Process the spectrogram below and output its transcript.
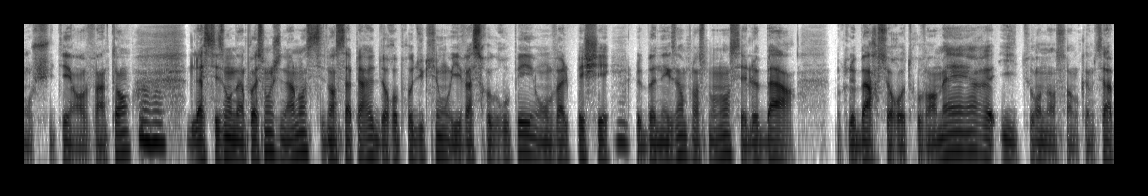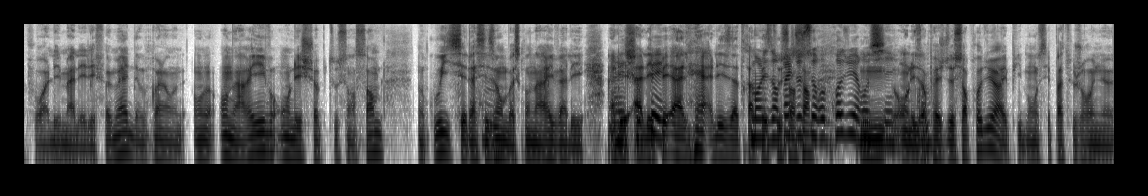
ont chuté en 20 ans. La saison d'un poisson, généralement, c'est dans sa période de reproduction où il va se regrouper on va le pêcher. Mm. Le bon exemple en ce moment, c'est le bar. Donc le bar se retrouve en mer, ils tournent ensemble comme ça pour les mâles et les femelles. Donc voilà, on, on- on arrive, on les chope tous ensemble. Donc oui, c'est la saison parce qu'on arrive à les, à À les les, à les, choper. à les- à les attraper Mais on les tous empêche de se reproduire Mm, aussi. On les empêche de se reproduire. Et puis bon, c'est pas toujours une,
